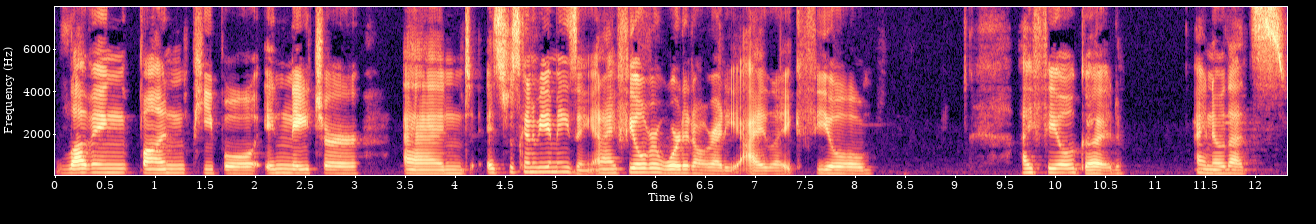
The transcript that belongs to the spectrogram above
loving, fun people in nature. And it's just going to be amazing. And I feel rewarded already. I like feel I feel good. I know that's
